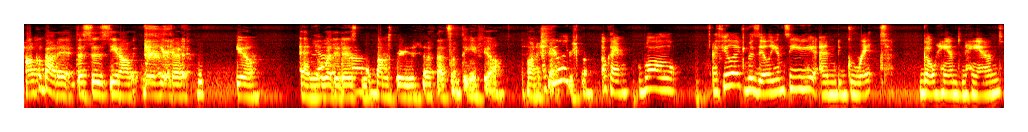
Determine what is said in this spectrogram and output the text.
talk about it. This is, you know, we're here to you and yeah, what it is um, that comes through you. So if that's something you feel want to share. Like, sure. Okay. Well, I feel like resiliency and grit go hand in hand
